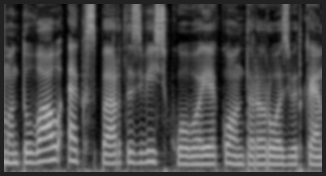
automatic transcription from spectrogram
Прокоментував експерт з військової контррозвідки.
